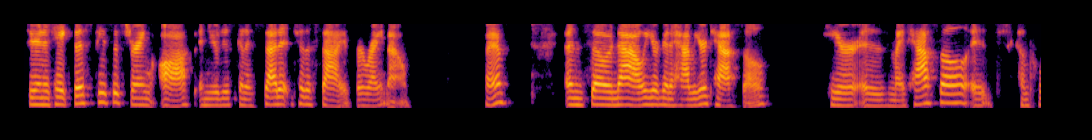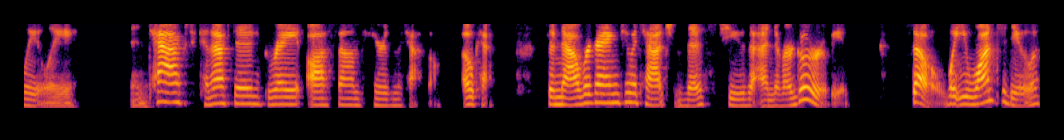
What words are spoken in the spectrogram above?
so you're going to take this piece of string off and you're just going to set it to the side for right now. Okay. And so now you're going to have your tassel. Here is my tassel. It's completely intact, connected, great, awesome. Here's my tassel. Okay. So now we're going to attach this to the end of our guru bead. So what you want to do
